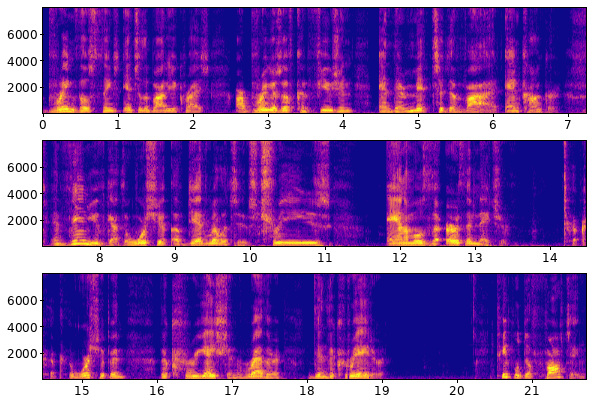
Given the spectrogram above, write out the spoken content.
bring those things into the body of Christ are bringers of confusion and they're meant to divide and conquer. And then you've got the worship of dead relatives, trees, animals, the earth, and nature. Worshiping the creation rather than the creator people defaulting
